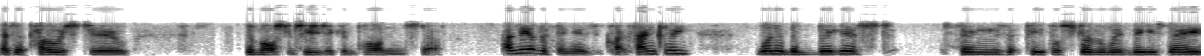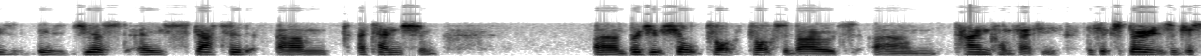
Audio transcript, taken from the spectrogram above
as opposed to the more strategic, important stuff. And the other thing is, quite frankly, one of the biggest things that people struggle with these days is just a scattered um, attention. Um, Brigid Schulte talk, talks about um, time confetti, this experience of just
